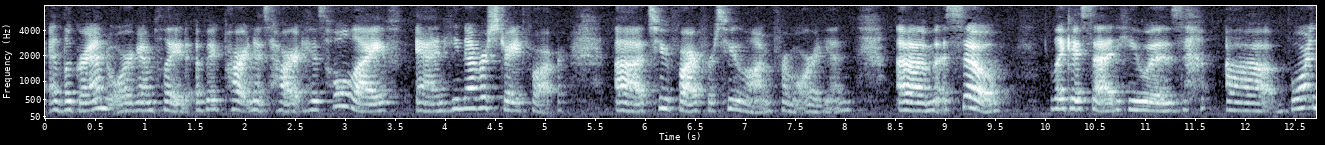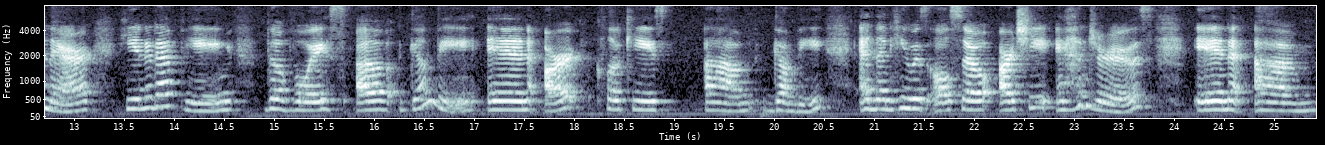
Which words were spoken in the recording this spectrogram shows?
and La Grande, Oregon played a big part in his heart his whole life, and he never strayed far, uh, too far for too long from Oregon. Um, so like I said, he was uh, born there. He ended up being the voice of Gumby in Art Clokey's um, Gumby. And then he was also Archie Andrews in um,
